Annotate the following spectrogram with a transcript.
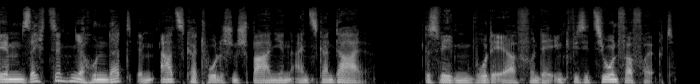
Im 16. Jahrhundert im erzkatholischen Spanien ein Skandal. Deswegen wurde er von der Inquisition verfolgt.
